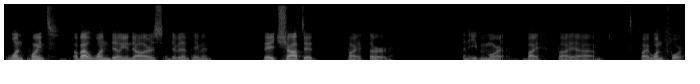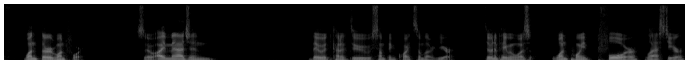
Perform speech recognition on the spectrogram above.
one point about one billion dollars in dividend payment. They chopped it by a third, and even more by by um, by one fourth, one third, one fourth. So I imagine they would kind of do something quite similar here. Dividend payment was 1.4 last year.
